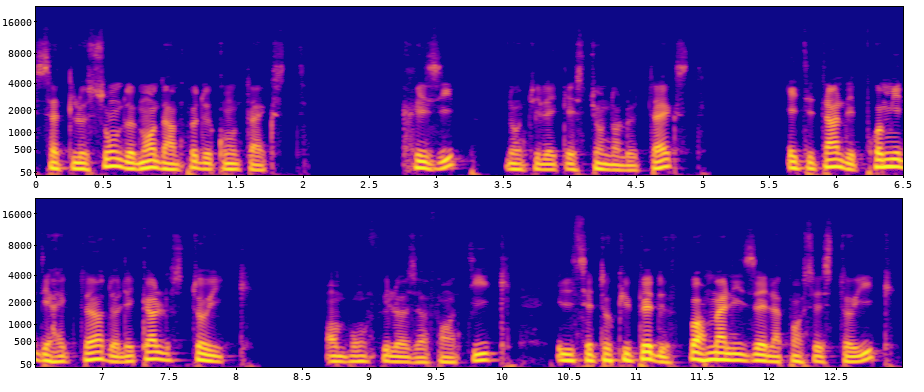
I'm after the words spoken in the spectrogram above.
Cette leçon demande un peu de contexte. Chrysippe, dont il est question dans le texte, était un des premiers directeurs de l'école stoïque. En bon philosophe antique, il s'est occupé de formaliser la pensée stoïque,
